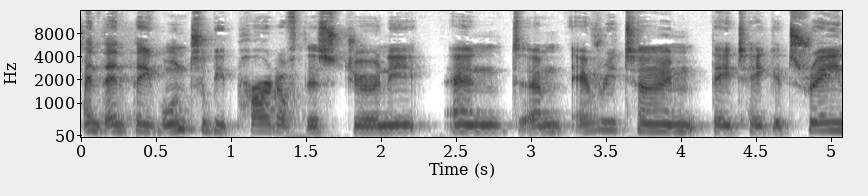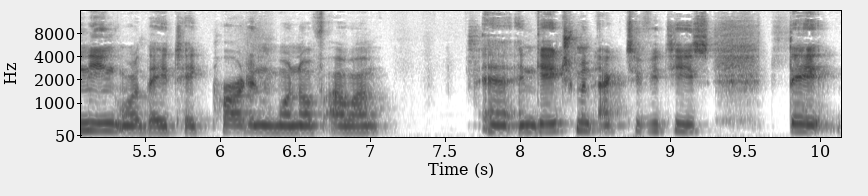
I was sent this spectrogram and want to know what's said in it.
and then they want to be part of this journey. And um, every time they take a training or they take part in one of our uh, engagement activities, they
